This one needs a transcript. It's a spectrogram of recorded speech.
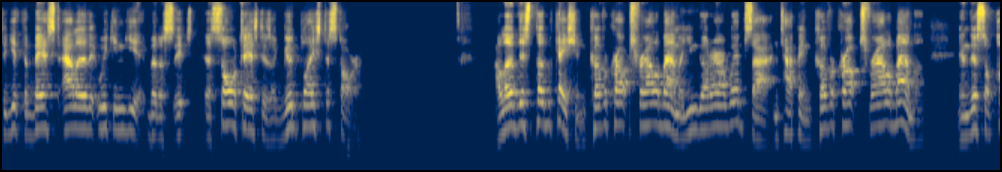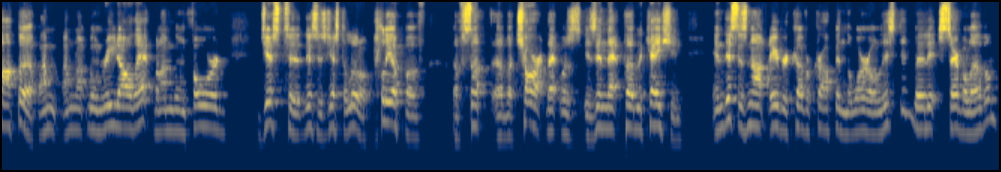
to get the best out of it we can get. But a, a soil test is a good place to start. I love this publication, Cover Crops for Alabama. You can go to our website and type in Cover Crops for Alabama and this will pop up. I'm, I'm not going to read all that, but I'm going forward just to, this is just a little clip of, of some, of a chart that was, is in that publication. And this is not every cover crop in the world listed, but it's several of them.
